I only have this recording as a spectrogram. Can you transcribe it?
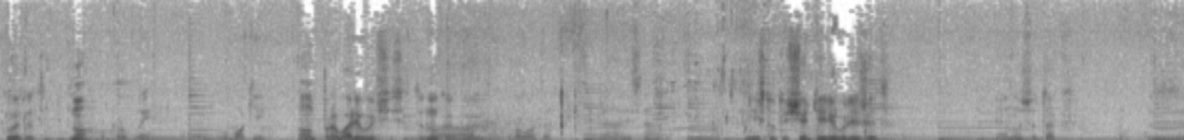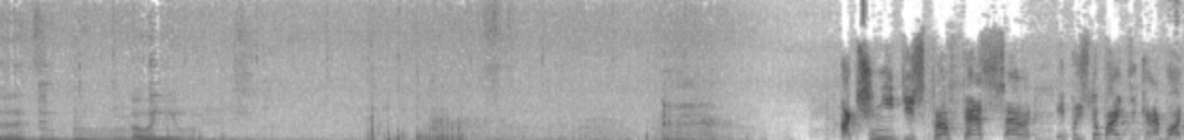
Какое тут дно? Крупный, э, глубокий. Он проваливающийся. Ну, как А, бы. Болото. Да, здесь да. Видишь, тут еще дерево лежит. И оно все так заполонило. Очнитесь, профессор, и приступайте к работе.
